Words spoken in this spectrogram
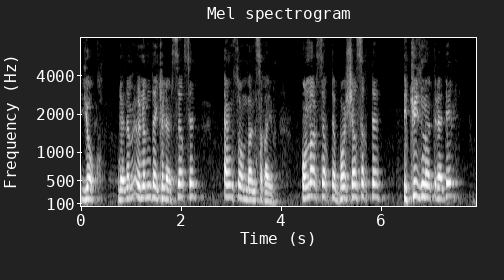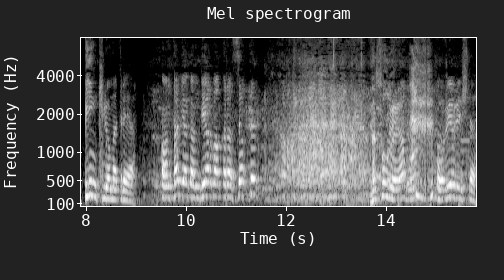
Yok. Dedim önümdekiler sıksın. En son ben sıkayım. Onlar sıktı boşa sıktı. 200 metre değil 1000 kilometreye. Antalya'dan Diyarbakır'a sıktı. Nasıl oluyor ya bu? Oluyor işte.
